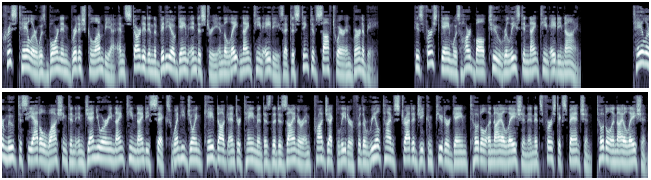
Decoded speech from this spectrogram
Chris Taylor was born in British Columbia and started in the video game industry in the late 1980s at Distinctive Software in Burnaby. His first game was Hardball 2 released in 1989. Taylor moved to Seattle, Washington in January 1996 when he joined Cavedog Entertainment as the designer and project leader for the real-time strategy computer game Total Annihilation and its first expansion, Total Annihilation,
